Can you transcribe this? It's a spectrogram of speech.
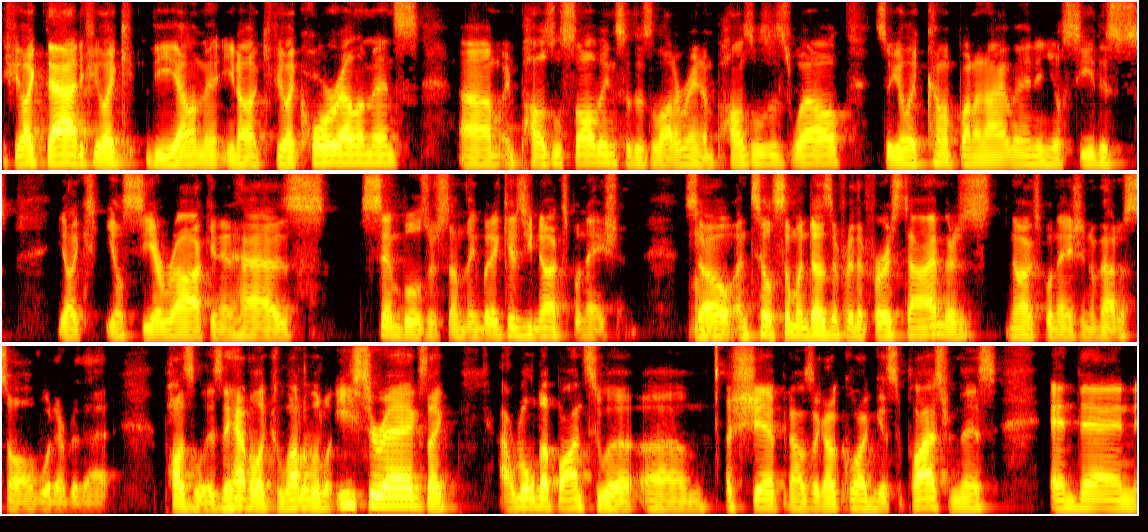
if you like that, if you like the element, you know, like if you like horror elements um, and puzzle solving, so there's a lot of random puzzles as well. So you'll like come up on an island and you'll see this, you like you'll see a rock and it has symbols or something, but it gives you no explanation. So mm-hmm. until someone does it for the first time, there's no explanation of how to solve whatever that puzzle is. They have like a lot of little Easter eggs. Like I rolled up onto a um, a ship and I was like, oh cool, I can get supplies from this. And then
